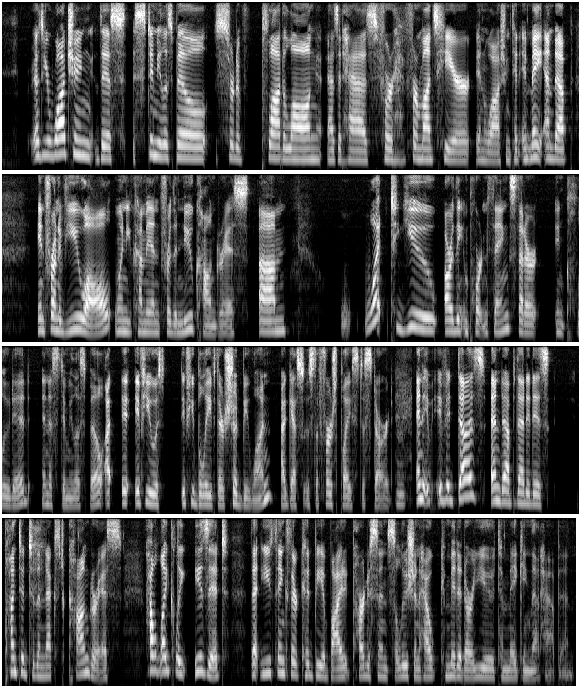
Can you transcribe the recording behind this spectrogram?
As you're watching this stimulus bill sort of plod along as it has for for months here in Washington it may end up in front of you all when you come in for the new Congress. Um, what to you are the important things that are included in a stimulus bill? I, if you if you believe there should be one, I guess is the first place to start. Mm. And if, if it does end up that it is punted to the next Congress, how likely is it that you think there could be a bipartisan solution? How committed are you to making that happen?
